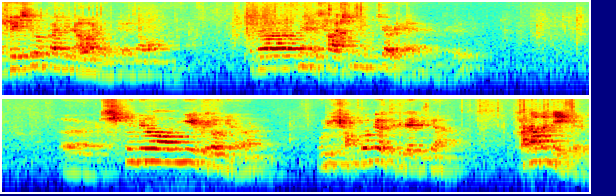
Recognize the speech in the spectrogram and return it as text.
계시록까지 나와 있는데 나와. 그 다음에 46절에 여러분들 어, 십계명이 그러면 우리 형법이 어떻게 되느냐 하나만 얘기해요.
